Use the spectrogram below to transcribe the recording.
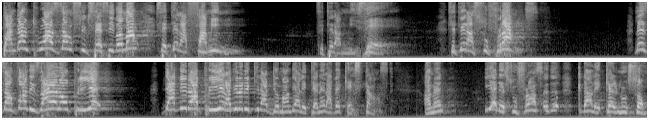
Pendant trois ans successivement, c'était la famine. C'était la misère. C'était la souffrance. Les enfants d'Israël ont prié. David a prié. La Bible dit qu'il a demandé à l'Éternel avec instance. Amen. Il y a des souffrances dans lesquelles nous sommes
